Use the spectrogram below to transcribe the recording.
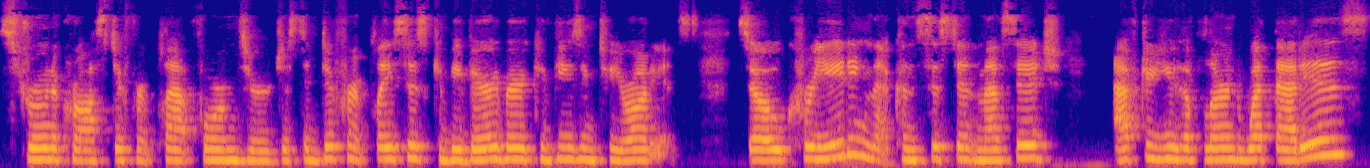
strewn across different platforms or just in different places can be very very confusing to your audience. So creating that consistent message after you have learned what that is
